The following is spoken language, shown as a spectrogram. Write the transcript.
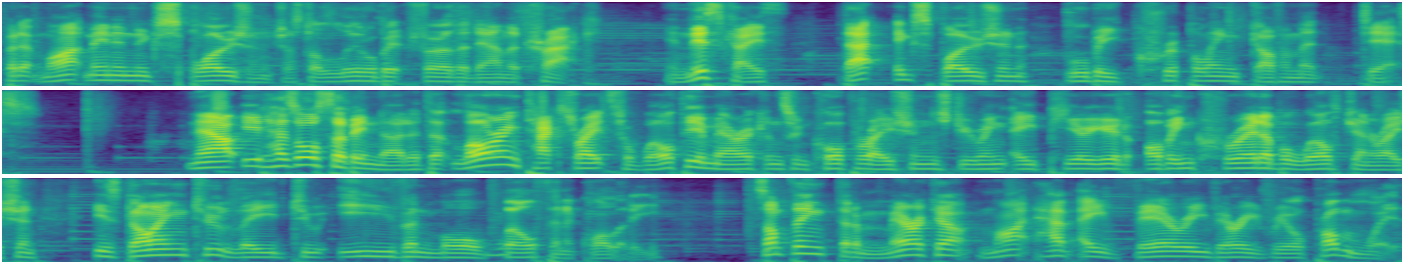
but it might mean an explosion just a little bit further down the track. In this case, that explosion will be crippling government debt. Now, it has also been noted that lowering tax rates for wealthy Americans and corporations during a period of incredible wealth generation is going to lead to even more wealth inequality something that America might have a very, very real problem with.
